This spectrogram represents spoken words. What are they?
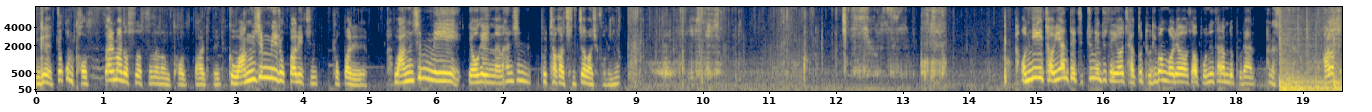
이게 조금 더 삶아졌었으면 더 나을 텐데. 그 왕십리 족발이 진, 족발이래. 왕십리 역에 있는 한신포차가 진짜 맛있거든요. 언니 저희한테 집중해주세요. 자꾸 두리번거려서 보는 사람도 불안. 알았습니다. 알았어.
